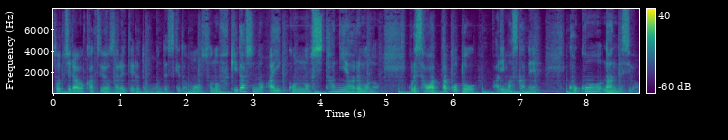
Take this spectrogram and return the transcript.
そちらを活用されていると思うんですけども、その吹き出しのアイコンの下にあるもの、これ触ったことありますかね？ここなんですよ。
